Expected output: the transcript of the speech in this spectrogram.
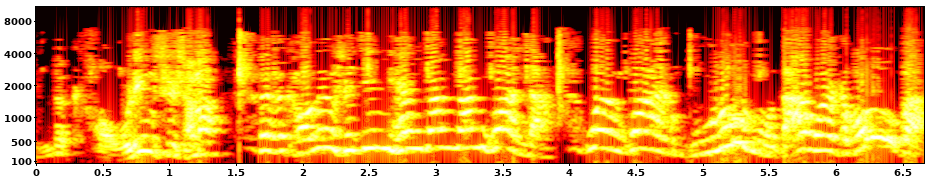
你们的口令是什么？呃，口令是今天刚刚换的，问换咕噜噜，答话是后吧？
